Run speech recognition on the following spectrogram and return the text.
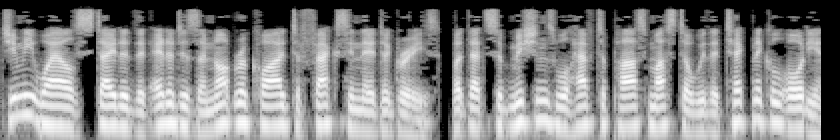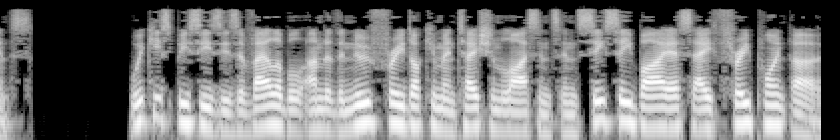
Jimmy Wales stated that editors are not required to fax in their degrees, but that submissions will have to pass muster with a technical audience. Wikispecies is available under the GNU Free Documentation License and CC BY SA 3.0.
